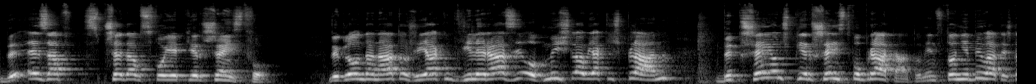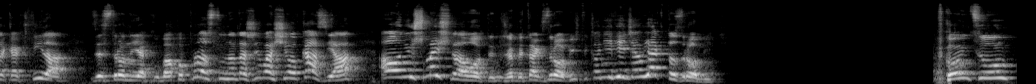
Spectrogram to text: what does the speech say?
by Ezaf sprzedał swoje pierwszeństwo. Wygląda na to, że Jakub wiele razy obmyślał jakiś plan, by przejąć pierwszeństwo brata. To więc to nie była też taka chwila ze strony Jakuba, po prostu nadarzyła się okazja, a on już myślał o tym, żeby tak zrobić, tylko nie wiedział, jak to zrobić. W końcu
